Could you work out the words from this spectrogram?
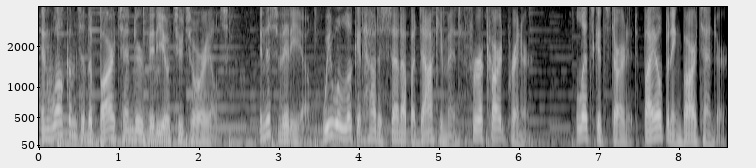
and welcome to the BarTender Video Tutorials. In this video, we will look at how to set up a document for a card printer. Let's get started by opening BarTender.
